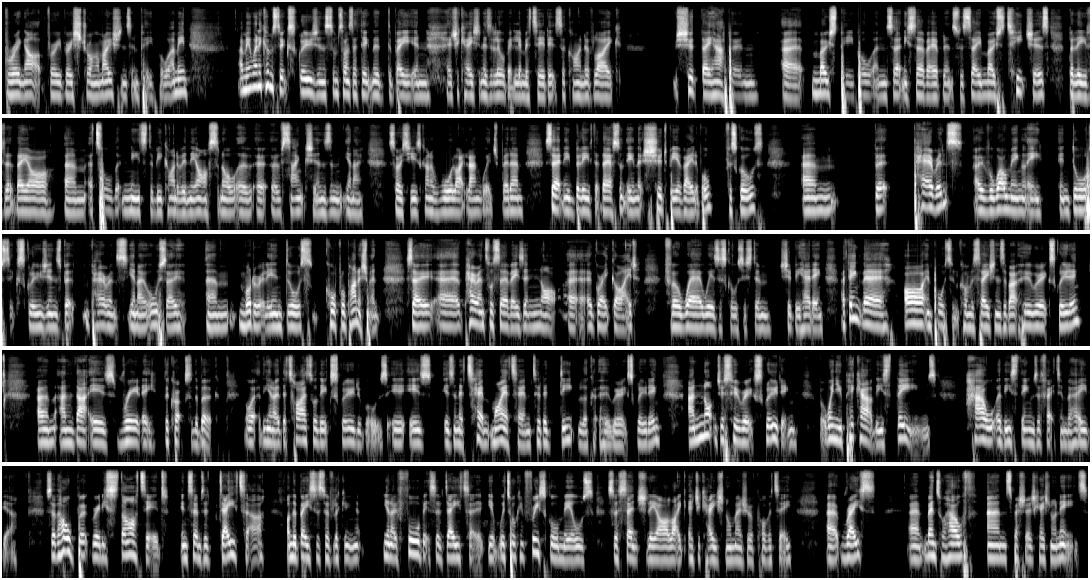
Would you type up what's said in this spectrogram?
bring up very, very strong emotions in people. I mean, I mean, when it comes to exclusions, sometimes I think the debate in education is a little bit limited. It's a kind of like, should they happen? Uh, most people, and certainly survey evidence would say most teachers believe that they are um, a tool that needs to be kind of in the arsenal of, of, of, sanctions and, you know, sorry to use kind of warlike language, but um, certainly believe that they are something that should be available for schools. Um, but parents overwhelmingly endorse exclusions, but parents, you know, also um, moderately endorse corporal punishment. So, uh, parental surveys are not a, a, great guide for where we as a school system should be heading. I think there are important conversations about who we're excluding. Um, and that is really the crux of the book. You know, the title, "The Excludables," is is an attempt, my attempt, at a deep look at who we're excluding, and not just who we're excluding, but when you pick out these themes, how are these themes affecting behaviour? So the whole book really started in terms of data on the basis of looking at you know four bits of data we're talking free school meals so essentially are like educational measure of poverty uh, race um, mental health and special educational needs.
